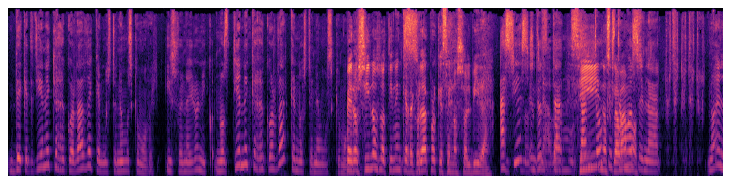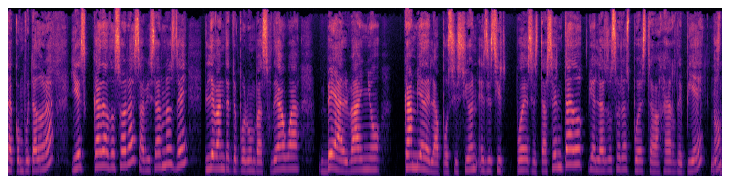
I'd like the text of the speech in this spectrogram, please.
de que te tiene que recordar de que nos tenemos que mover. Y suena irónico, nos tiene que recordar que nos tenemos que mover. Pero sí nos lo tienen que recordar porque se nos olvida. Así es, Nos entonces ta- clavamos. tanto Sí, nos que clavamos. estamos en la, ¿no? en la computadora y es cada dos horas avisarnos de levántate por un vaso de agua, ve al baño, cambia de la posición, es decir, puedes estar sentado y a las dos horas puedes trabajar de pie, ¿no?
